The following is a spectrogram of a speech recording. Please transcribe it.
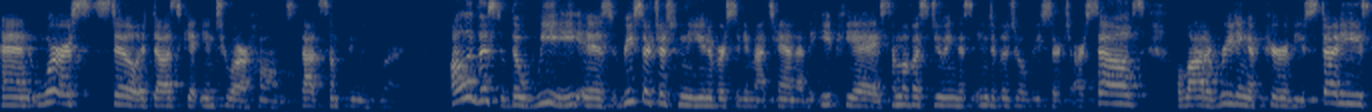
And worse still, it does get into our homes. That's something we've learned. All of this, the we is researchers from the University of Montana, the EPA, some of us doing this individual research ourselves, a lot of reading of peer reviewed studies,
